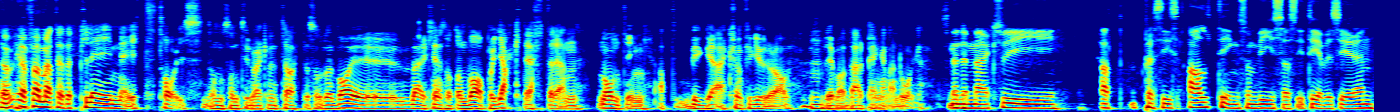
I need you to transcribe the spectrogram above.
Jag jag har för mig att det heter Playmate Toys, de som tillverkade Turtles. Och det var ju verkligen så att de var på jakt efter en, någonting att bygga actionfigurer av. För det var där pengarna låg. Men det märks ju i att precis allting som visas i tv-serien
